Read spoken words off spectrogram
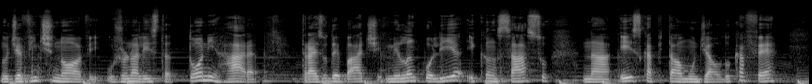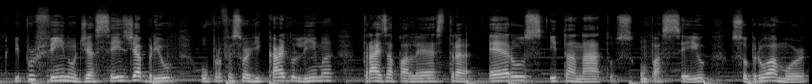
No dia 29, o jornalista Tony Hara traz o debate Melancolia e Cansaço na ex-capital mundial do café. E por fim, no dia 6 de abril, o professor Ricardo Lima traz a palestra Eros e Thanatos, um passeio sobre o amor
